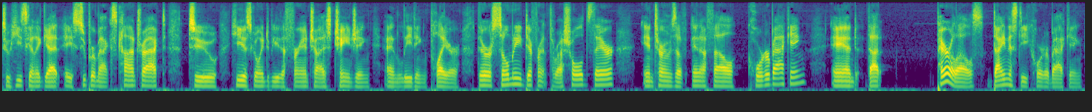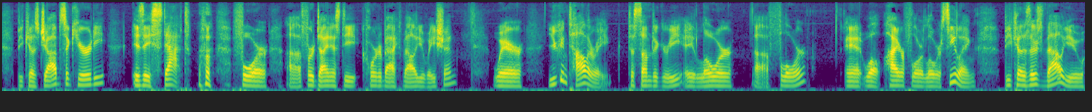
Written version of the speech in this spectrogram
to he's going to get a supermax contract to he is going to be the franchise changing and leading player. There are so many different thresholds there in terms of NFL quarterbacking, and that parallels dynasty quarterbacking because job security is a stat for uh, for dynasty quarterback valuation, where you can tolerate to some degree a lower uh, floor and well higher floor lower ceiling because there's value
